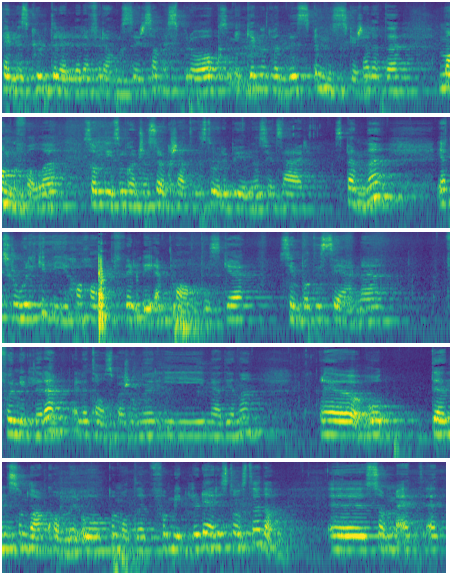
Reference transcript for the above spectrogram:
felles kulturelle referanser, samme språk, som ikke nødvendigvis ønsker seg dette mangfoldet som de som kanskje søker seg til de store byene, syns er spennende. Jeg tror ikke de har hatt veldig empatiske, sympatiserende formidlere eller talspersoner i mediene. Eh, og den som da kommer og på en måte formidler deres ståsted, da, som et, et,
